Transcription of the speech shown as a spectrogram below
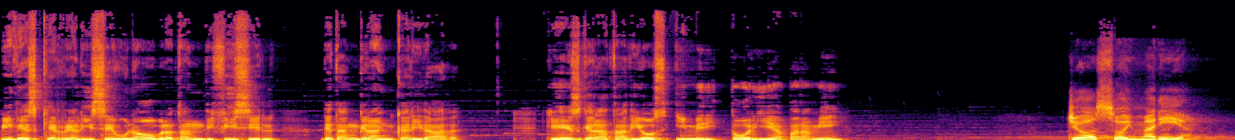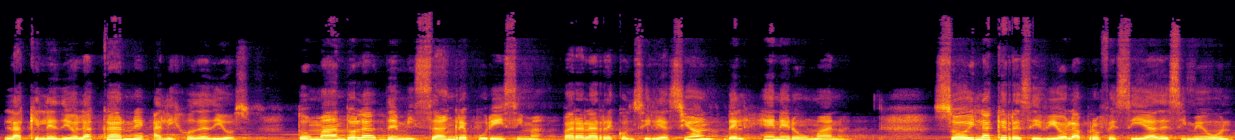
pides que realice una obra tan difícil, de tan gran caridad, que es grata a Dios y meritoria para mí? Yo soy María, la que le dio la carne al Hijo de Dios, tomándola de mi sangre purísima para la reconciliación del género humano. Soy la que recibió la profecía de Simeón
